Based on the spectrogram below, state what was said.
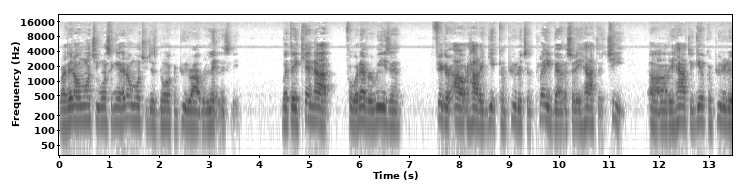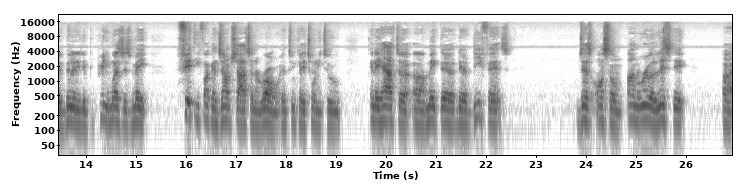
Right? They don't want you, once again, they don't want you just blowing computer out relentlessly. But they cannot, for whatever reason, figure out how to get computer to play better. So they have to cheat. Uh, they have to give computer the ability to pretty much just make 50 fucking jump shots in a row in 2K22 and they have to uh, make their their defense just on some unrealistic uh,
